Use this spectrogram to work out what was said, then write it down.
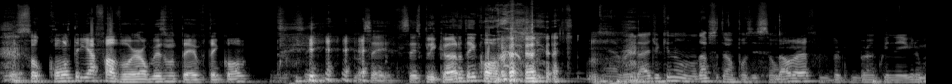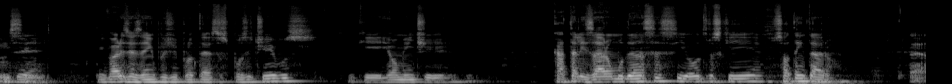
Eu sou contra e a favor ao mesmo tempo, tem como? Sim. Não sei. Você explicando, tem como. É, a verdade é que não, não dá pra você ter uma posição Não, né? br- branco e negra, porque Sim. tem vários exemplos de protestos positivos que realmente catalisaram mudanças e outros que só tentaram. É.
